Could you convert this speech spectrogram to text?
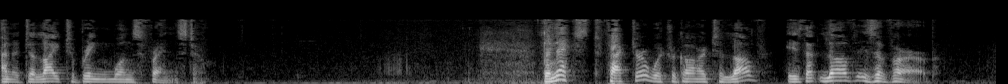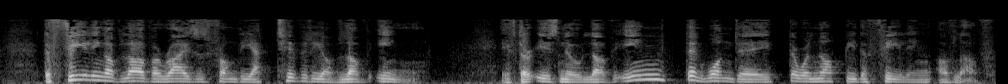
and a delight to bring one's friends to. The next factor with regard to love is that love is a verb. The feeling of love arises from the activity of loving. If there is no loving, then one day there will not be the feeling of love.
